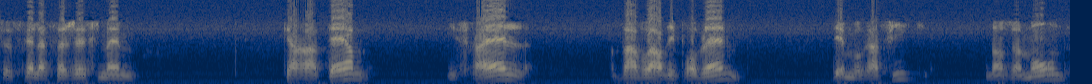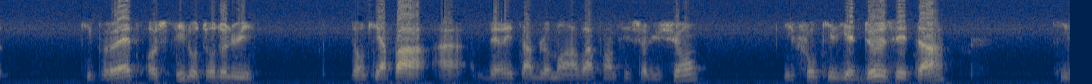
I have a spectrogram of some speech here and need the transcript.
ce serait la sagesse même. Car à terme, Israël va avoir des problèmes démographiques dans un monde qui peut être hostile autour de lui. Donc il n'y a pas à véritablement avoir 36 solutions. Il faut qu'il y ait deux États qui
